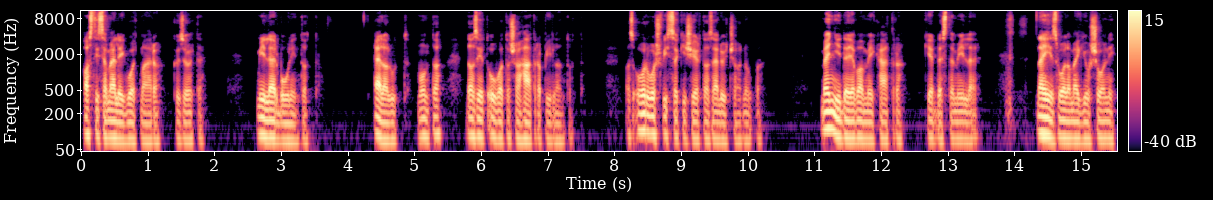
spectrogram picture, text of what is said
Azt hiszem elég volt mára, közölte. Miller bólintott. Elaludt, mondta, de azért óvatosan hátra pillantott. Az orvos visszakísérte az előcsarnokba. Mennyi ideje van még hátra? kérdezte Miller. Nehéz volna megjósolni.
